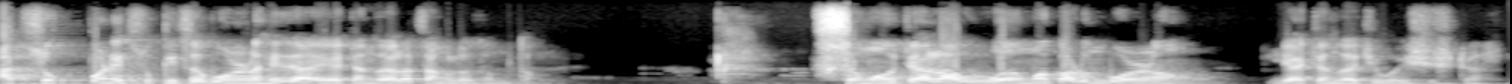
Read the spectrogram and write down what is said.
अचूकपणे चुकीचं बोलणं हे या या चंद्राला चांगलं जमतं. समोरच्याला वर्म काढून बोलणं या चंद्राची वैशिष्ट्य असतं.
